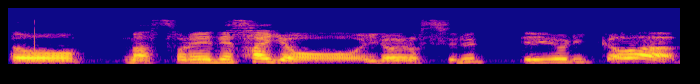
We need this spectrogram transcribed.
と、まあ、それで作業をいろいろするっていうよりかは、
